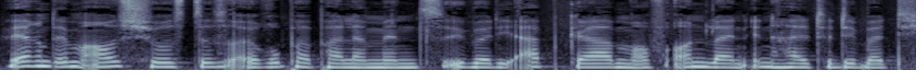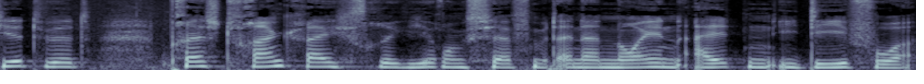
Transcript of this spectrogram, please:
Während im Ausschuss des Europaparlaments über die Abgaben auf Online-Inhalte debattiert wird, prescht Frankreichs Regierungschef mit einer neuen alten Idee vor.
